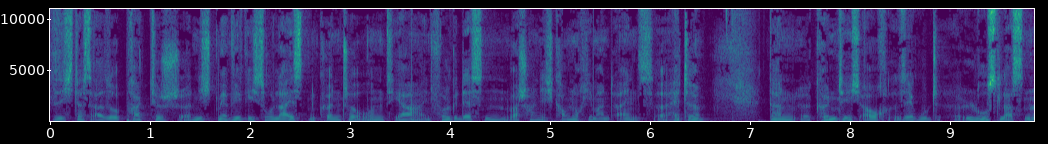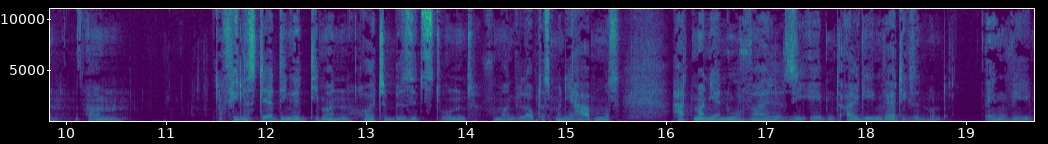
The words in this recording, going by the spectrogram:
sich das also praktisch äh, nicht mehr wirklich so leisten könnte und ja, infolgedessen wahrscheinlich kaum noch jemand eins äh, hätte, dann äh, könnte ich auch sehr gut loslassen. Ähm, vieles der Dinge, die man heute besitzt und wo man glaubt, dass man die haben muss, hat man ja nur, weil sie eben allgegenwärtig sind und irgendwie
